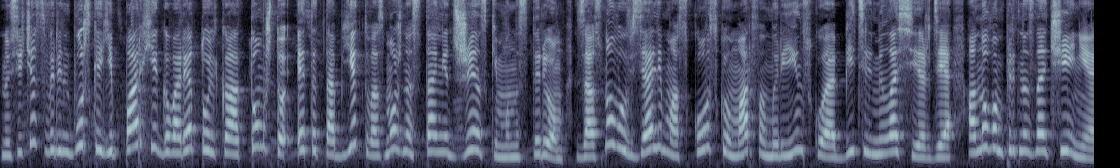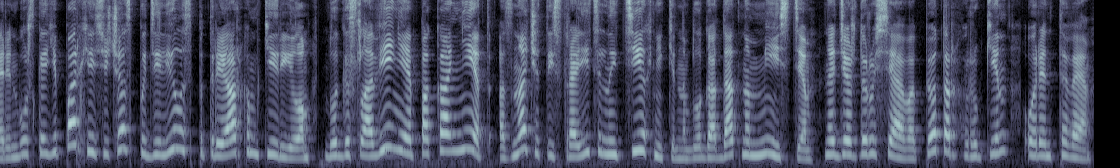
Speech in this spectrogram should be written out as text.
Но сейчас в Оренбургской епархии говорят только о том, что этот объект, возможно, станет женским монастырем. За основу взяли московскую Марфо-Мариинскую обитель милосердия. О новом предназначении Оренбургская епархия сейчас поделилась с патриархом Кириллом. Благословения пока нет, а значит и строительной техники на благодатном месте. Надежда Русяева, Петр Рукин, Орен ТВ.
